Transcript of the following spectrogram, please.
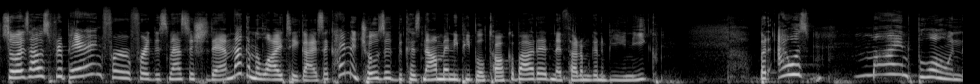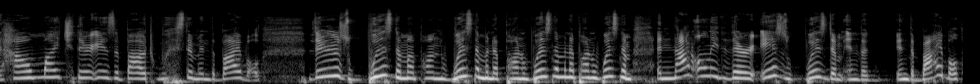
So as I was preparing for, for this message today, I'm not going to lie to you guys. I kind of chose it because now many people talk about it, and I thought I'm going to be unique. But I was mind blown how much there is about wisdom in the Bible. There's wisdom upon wisdom and upon wisdom and upon wisdom. And not only there is wisdom in the in the Bible,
